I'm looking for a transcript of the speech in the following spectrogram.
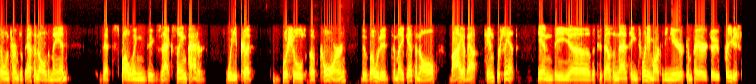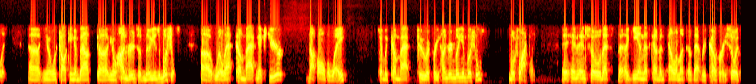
so, in terms of ethanol demand, that's following the exact same pattern. We've cut bushels of corn devoted to make ethanol by about 10% in the uh, the 2019-20 marketing year compared to previously. Uh, you know, we're talking about uh, you know hundreds of millions of bushels. Uh, will that come back next year? Not all the way. Can we come back two or three hundred million bushels? Most likely. And, and so that's again that's kind of an element of that recovery. So it's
